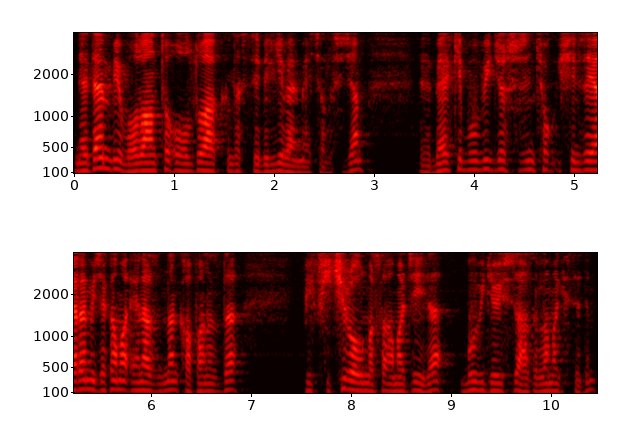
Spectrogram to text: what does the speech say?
neden bir volantı olduğu hakkında size bilgi vermeye çalışacağım. Ee, belki bu video sizin çok işinize yaramayacak ama en azından kafanızda bir fikir olması amacıyla bu videoyu size hazırlamak istedim.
